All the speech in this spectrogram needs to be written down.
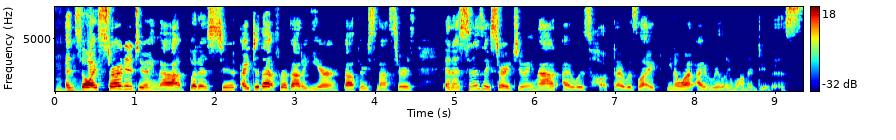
Mm-hmm. And so I started doing that, but as soon I did that for about a year, about three semesters. And as soon as I started doing that, I was hooked. I was like, you know what? I really want to do this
